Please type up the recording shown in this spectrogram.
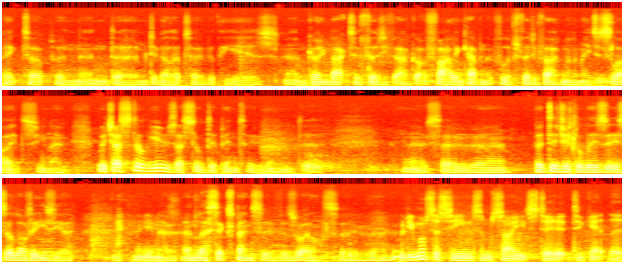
picked up and, and um, developed over the years. Um, going back to 30, I've got a filing cabinet full of 35 millimeter slides, you know, which I still use. I still dip into, and uh, you know, so. Uh, but digital is, is a lot easier, you know, and less expensive as well. So, uh, But you must have seen some sites to, to get the,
